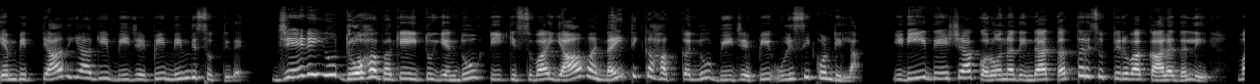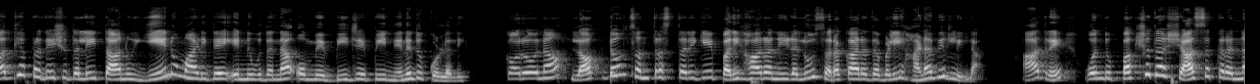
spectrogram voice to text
ಎಂಬಿತ್ಯಾದಿಯಾಗಿ ಬಿಜೆಪಿ ನಿಂದಿಸುತ್ತಿದೆ. ಜೆಡಿಯು ದ್ರೋಹ ಬಗೆಯಿತು ಎಂದು ಟೀಕಿಸುವ ಯಾವ ನೈತಿಕ ಹಕ್ಕನ್ನು ಬಿಜೆಪಿ ಉಳಿಸಿಕೊಂಡಿಲ್ಲ. ಇಡೀ ದೇಶ ಕೊರೋನಾದಿಂದ ತತ್ತರಿಸುತ್ತಿರುವ ಕಾಲದಲ್ಲಿ ಮಧ್ಯಪ್ರದೇಶದಲ್ಲಿ ತಾನು ಏನು ಮಾಡಿದೆ ಎನ್ನುವುದನ್ನು ಒಮ್ಮೆ ಬಿಜೆಪಿ ನೆನೆದುಕೊಳ್ಳಲಿ. ಕೊರೋನಾ ಲಾಕ್ಡೌನ್ ಸಂತ್ರಸ್ತರಿಗೆ ಪರಿಹಾರ ನೀಡಲು ಸರಕಾರದ ಬಳಿ ಹಣವಿರಲಿಲ್ಲ. ಆದರೆ ಒಂದು ಪಕ್ಷದ ಶಾಸಕರನ್ನ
